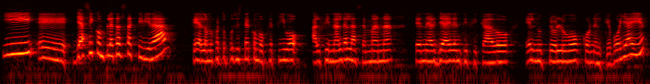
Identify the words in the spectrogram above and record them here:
y eh, ya si completas esta actividad, que a lo mejor tú pusiste como objetivo al final de la semana tener ya identificado el nutriólogo con el que voy a ir,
